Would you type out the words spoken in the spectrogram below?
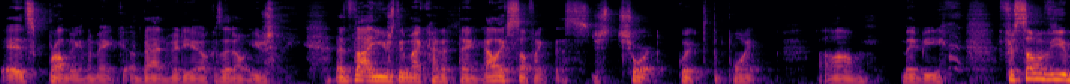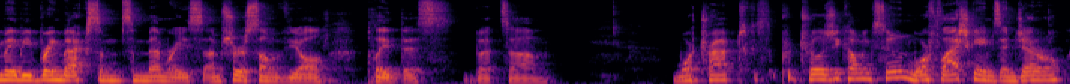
it's probably going to make a bad video because I don't usually, that's not usually my kind of thing. I like stuff like this, just short, quick to the point. Um, maybe for some of you maybe bring back some some memories. I'm sure some of y'all played this but um more trapped trilogy coming soon more flash games in general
